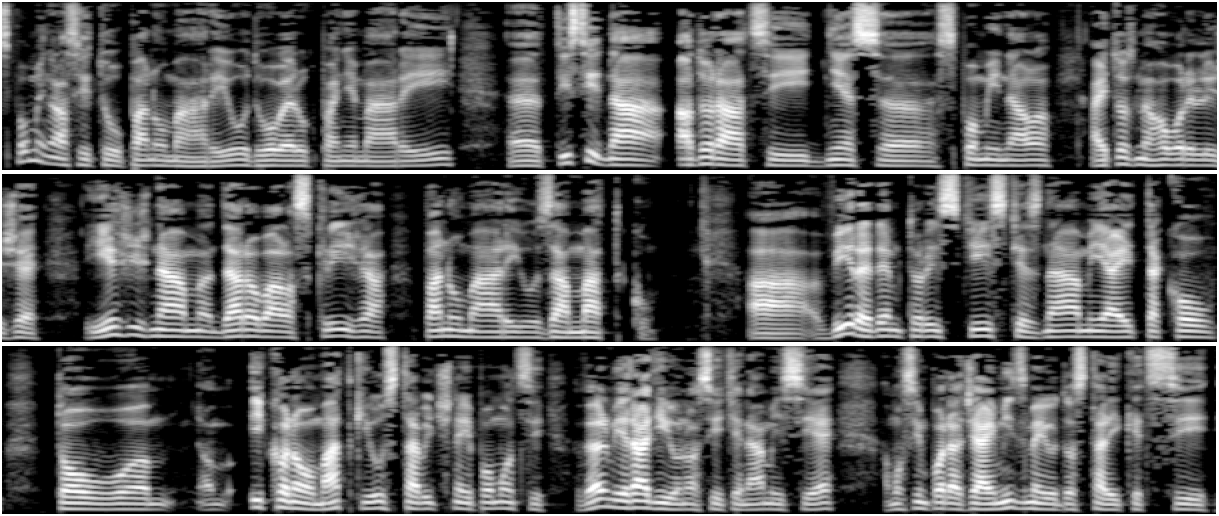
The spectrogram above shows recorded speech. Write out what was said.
Spomínal si tu panu Máriu, dôveru k pane Márii. E, ty si na adorácii dnes e, spomínal, aj to sme hovorili, že Ježiš nám daroval z kríža panu Máriu za matku. A vy, redemptoristi, ste známi aj takou tou um, ikonou Matky ústavičnej pomoci. Veľmi radi ju nosíte na misie a musím povedať, že aj my sme ju dostali, keď si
